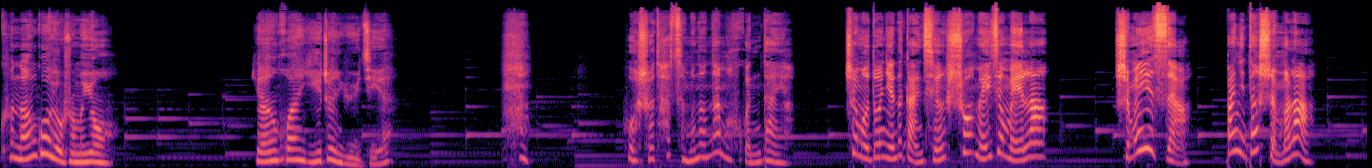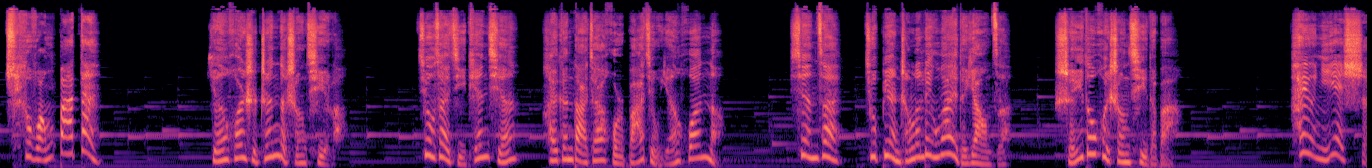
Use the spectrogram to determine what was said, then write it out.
可难过有什么用？言欢一阵语结。哼，我说他怎么能那么混蛋呀？这么多年的感情说没就没了，什么意思啊？把你当什么了？这个王八蛋！严欢是真的生气了，就在几天前还跟大家伙把酒言欢呢，现在就变成了另外的样子，谁都会生气的吧？还有你也是，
